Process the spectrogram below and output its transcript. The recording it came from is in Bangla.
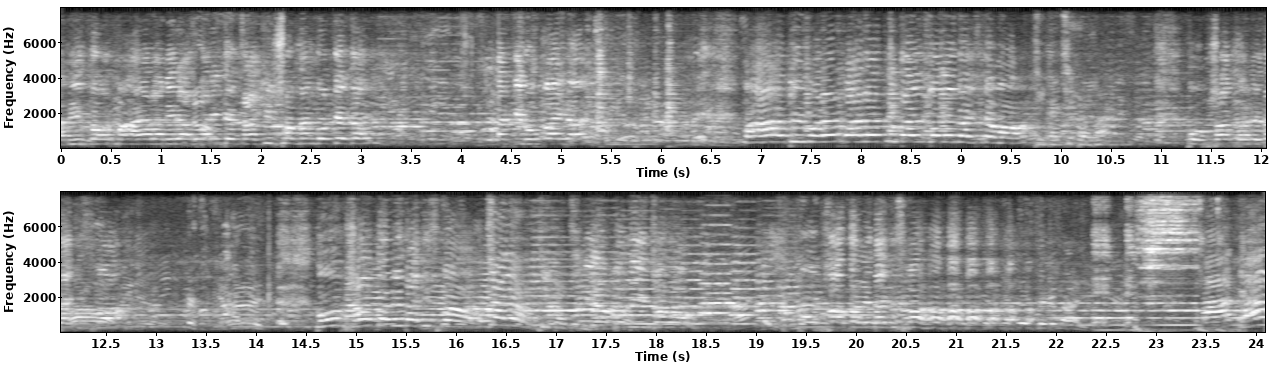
আমি তোর মায়ের আমি রাজবাড়িতে চাকরির সন্ধান করতে চাই চাকরির উপায় নাই মা তুই মনের বাইরে কোথায় চলে যাইস না মা খুব সাবধানে থাকিস মা খুব সাবধানে থাকিস মা নিরাপদে চলো খুব সাবধানে থাকিস মা মাথা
